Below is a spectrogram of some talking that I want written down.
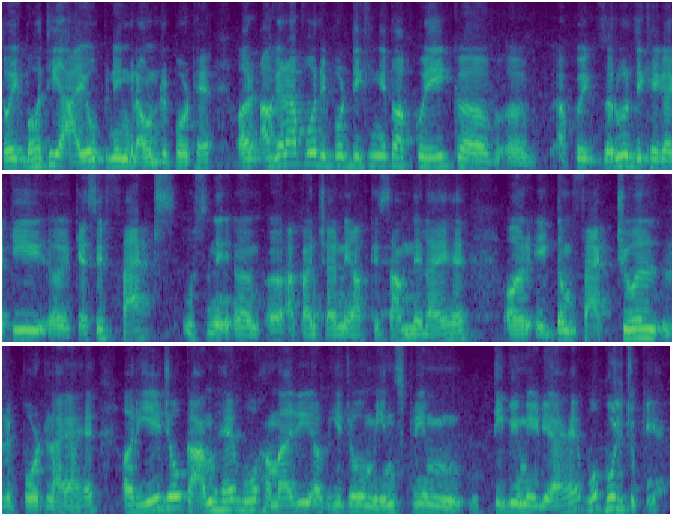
तो एक बहुत ही आई ओपनिंग राउंड रिपोर्ट है। और अगर आप वो रिपोर्ट देखेंगे तो आपको एक आपको एक ज़रूर दिखेगा कि कैसे फैक्ट्स उसने आकांक्षा ने आपके सामने लाए हैं और एकदम फैक्चुअल रिपोर्ट लाया है। और ये जो काम है वो हमारी अभी जो मेन स्ट्रीम टीवी मीडिया है वो भूल चुकी है,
